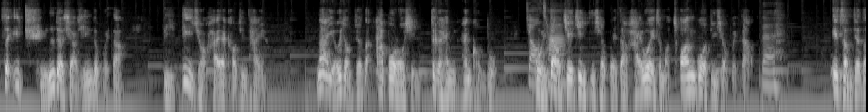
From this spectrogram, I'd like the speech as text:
这一群的小行星的轨道比地球还要靠近太阳，那有一种叫做阿波罗型，这个很很恐怖，轨道接近地球轨道，还会怎么穿过地球轨道？对，一种叫做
